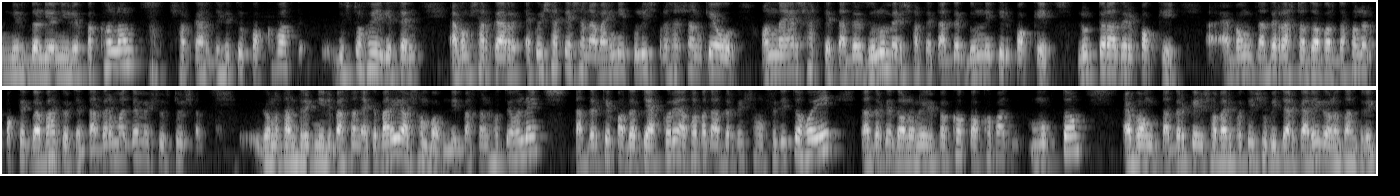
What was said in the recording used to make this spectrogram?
নির্দলীয় নিরপেক্ষ নন। সরকার যেহেতু পক্ষপাত দুষ্ট হয়ে গেছেন এবং সরকার একই সাথে সেনাবাহিনী, পুলিশ প্রশাসনকেও অন্যায়ের স্বার্থে, তাদের জুলুমের স্বার্থে, তাদের দুর্নীতির পক্ষে, লুটতরাজের পক্ষে এবং তাদের রাষ্ট্র জবরদখলের পক্ষে ব্যবহার করছেন। তাদের মাধ্যমে সুষ্ঠু গণতান্ত্রিক নির্বাচন একেবারেই অসম্ভব। নির্বাচন হতে হলে তাদেরকে পদত্যাগ করে অথবা তাদেরকে সংশোধিত হয়ে তাদেরকে দলনিরপেক্ষ পক্ষপাত মুক্ত এবং তাদেরকে সবার প্রতি সুবিচারকারী গণতান্ত্রিক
